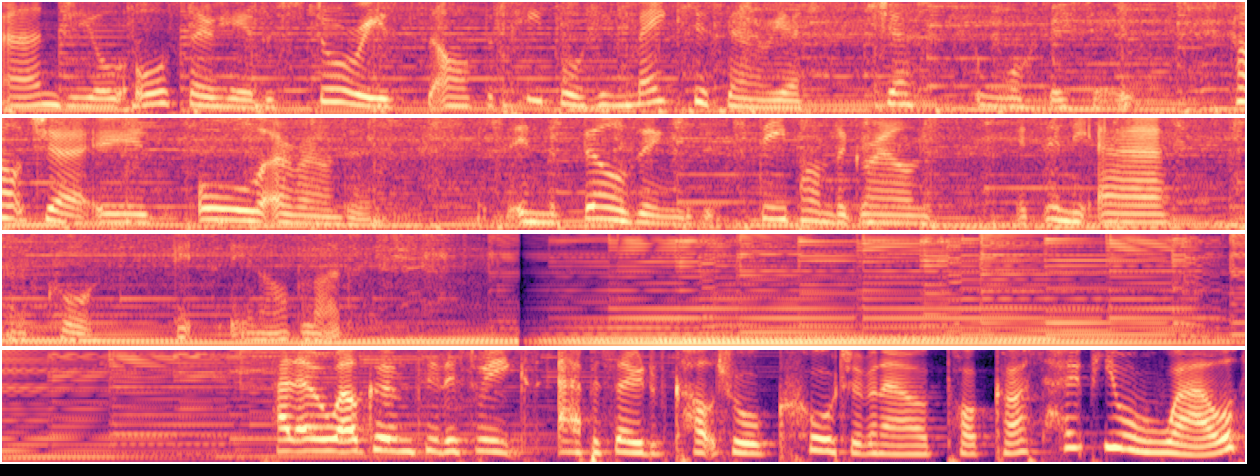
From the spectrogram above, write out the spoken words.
And you'll also hear the stories of the people who make this area just what it is. Culture is all around us. It's in the buildings, it's deep underground, it's in the air, and of course, it's in our blood. Hello, welcome to this week's episode of Cultural Quarter of an Hour podcast. Hope you are well.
